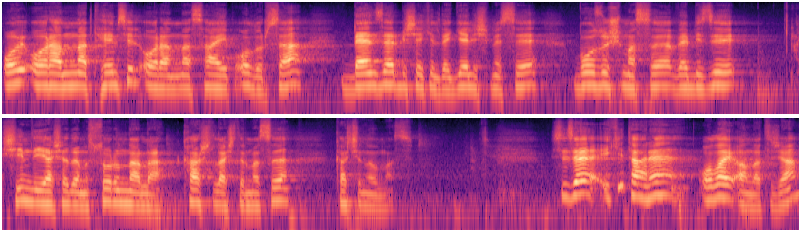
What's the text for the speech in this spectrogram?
oy oranına, temsil oranına sahip olursa benzer bir şekilde gelişmesi, bozuşması ve bizi şimdi yaşadığımız sorunlarla karşılaştırması kaçınılmaz. Size iki tane olay anlatacağım.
